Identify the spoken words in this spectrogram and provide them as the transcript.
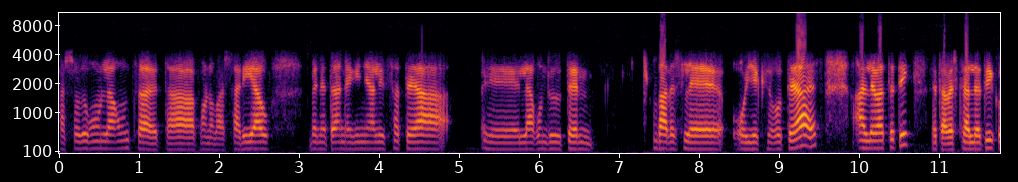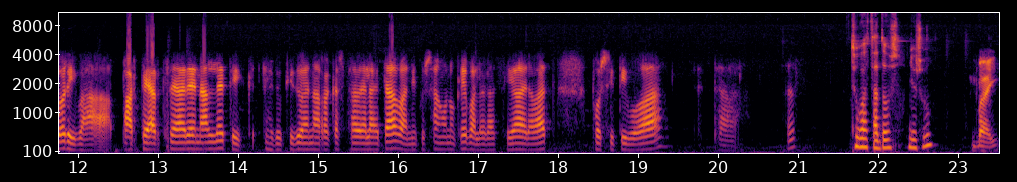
jaso dugun laguntza eta, bueno, ba, sari hau benetan egin alizatea e, lagundu duten babesle hoiek egotea, ez? Alde batetik, eta beste aldetik hori, ba, parte hartzearen aldetik eduki duen arrakasta dela eta, ba, nik usango nuke valorazioa erabat positiboa, eta Zu batzatoz, Josu? Bai,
